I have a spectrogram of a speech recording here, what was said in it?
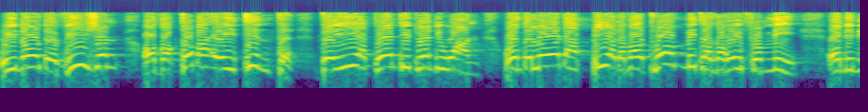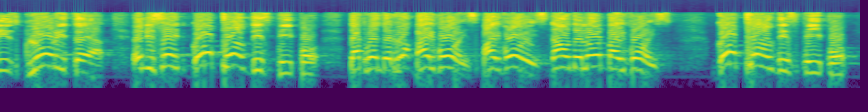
we know the vision of October 18th, the year 2021, when the Lord appeared about 12 meters away from me and in his glory there. And he said, Go tell these people that when the, by voice, by voice, now the Lord by voice, go tell these people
